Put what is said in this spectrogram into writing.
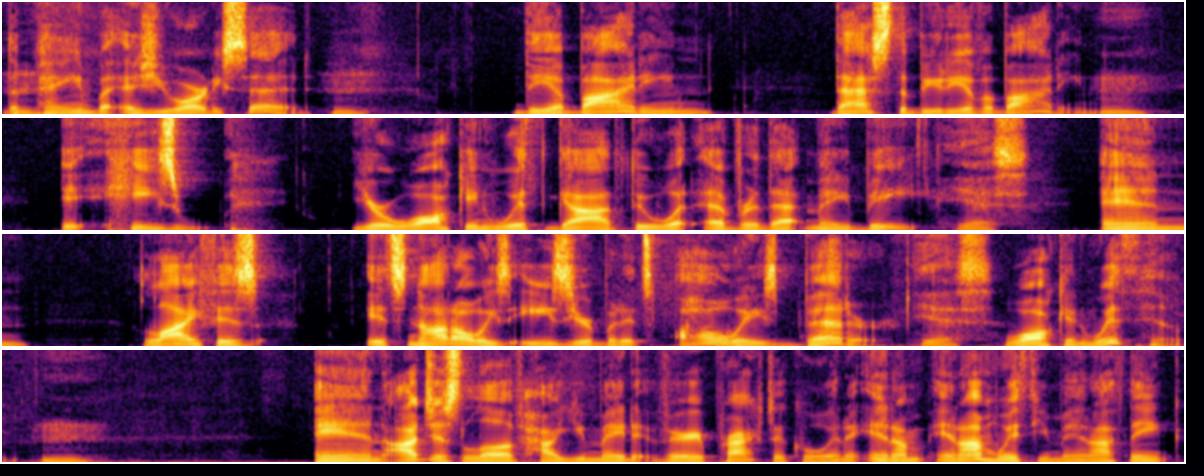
the Mm. pain, but as you already said, Mm. the abiding, that's the beauty of abiding. Mm. It, he's you're walking with God through whatever that may be. Yes. And life is it's not always easier, but it's always better Yes. walking with him. And I just love how you made it very practical. And and I'm and I'm with you, man. I think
